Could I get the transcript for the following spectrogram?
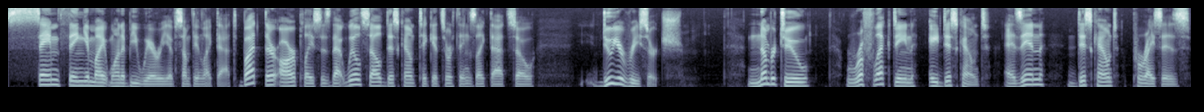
Same thing, you might want to be wary of something like that. But there are places that will sell discount tickets or things like that, so do your research. Number two, reflecting a discount, as in discount prices.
